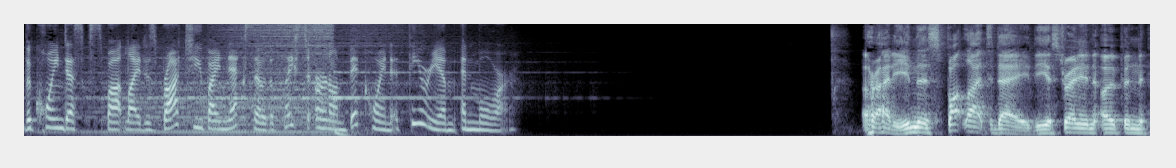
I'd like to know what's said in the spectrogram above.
The Coindesk Spotlight is brought to you by Nexo, the place to earn on Bitcoin, Ethereum, and more. Alrighty, in the spotlight today, the Australian Open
